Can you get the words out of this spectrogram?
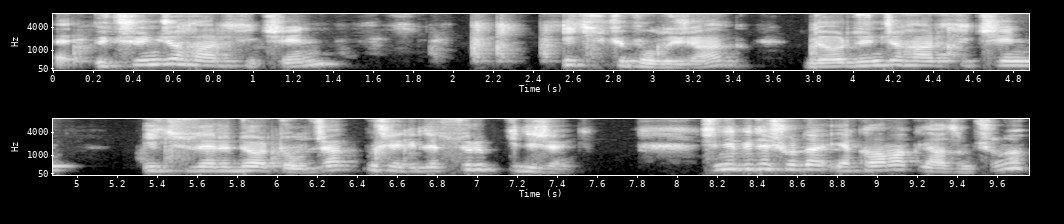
E, üçüncü harf için x küp olacak. Dördüncü harf için x üzeri 4 olacak. Bu şekilde sürüp gidecek. Şimdi bir de şurada yakalamak lazım şunu.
